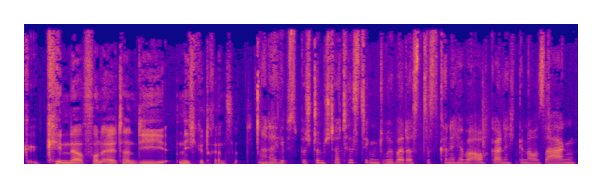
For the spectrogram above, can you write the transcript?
Kinder von Eltern, die nicht getrennt sind. Ah, da gibt es bestimmt Statistiken drüber, das, das kann ich aber auch gar nicht genau sagen,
